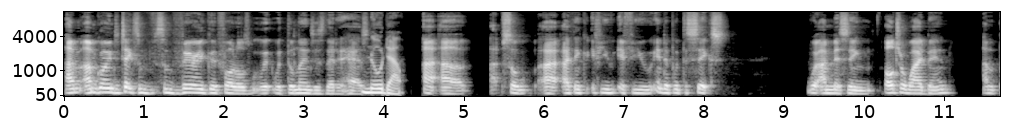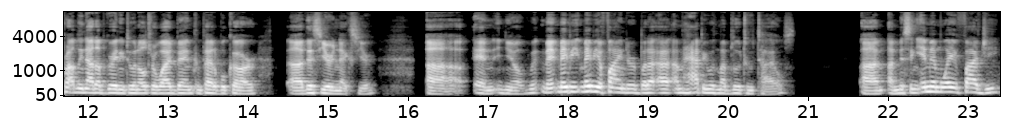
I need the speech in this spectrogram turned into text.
I'm I'm going to take some some very good photos with, with the lenses that it has. no doubt. Uh, uh, so I, I think if you if you end up with the six, where I'm missing ultra wideband, I'm probably not upgrading to an ultra wideband compatible car uh, this year and next year. Uh, and you know may, maybe maybe a finder, but I, I'm happy with my Bluetooth tiles. Um, I'm missing mmWave 5G.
